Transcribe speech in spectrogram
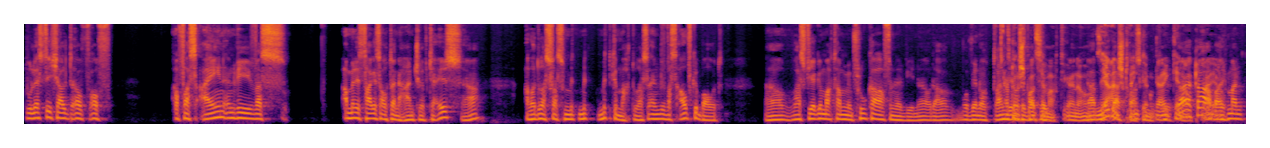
du lässt dich halt auf, auf, auf was ein, irgendwie, was am Ende des Tages auch deine Handschrift ja ist, ja. Aber du hast was mit, mit, mitgemacht, du hast irgendwie was aufgebaut. Ja, was wir gemacht haben im Flughafen irgendwie, ne? Oder wo wir noch dran Hat sind. doch Spaß gemacht, genau. Ja, Sehr mega. Spaß gemacht. Ja, genau. Ja, klar, Ja, aber ich meine,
